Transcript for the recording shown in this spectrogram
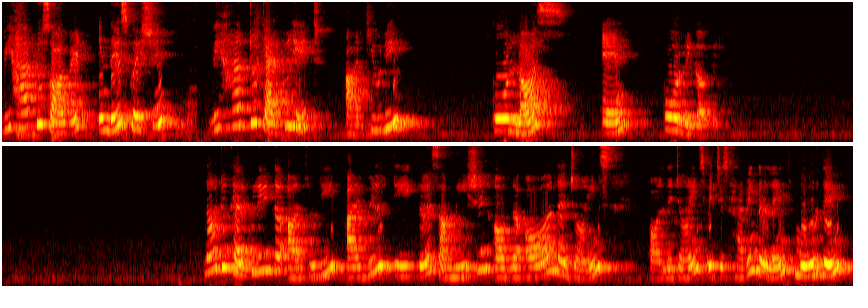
We have to solve it. In this question, we have to calculate RQD, core loss and core recovery. Now to calculate the RQD, I will take the summation of the all the joints, all the joints which is having the length more than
